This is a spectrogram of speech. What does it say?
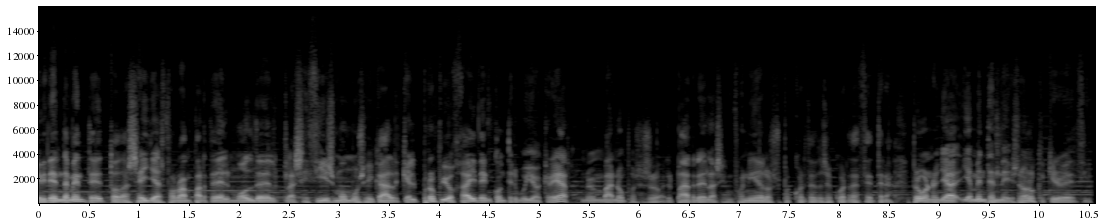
Evidentemente, todas ellas forman parte del molde del clasicismo musical que el propio Haydn contribuyó a crear. No en vano, pues eso, el padre de la sinfonía, de los cuartetos de cuerda, etc. Pero bueno, ya, ya me entendéis, ¿no? Lo que quiero decir.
